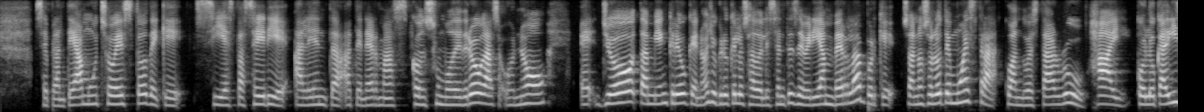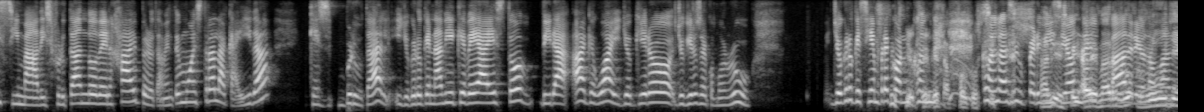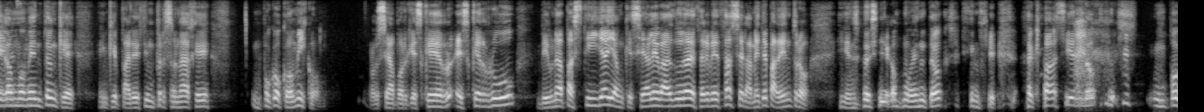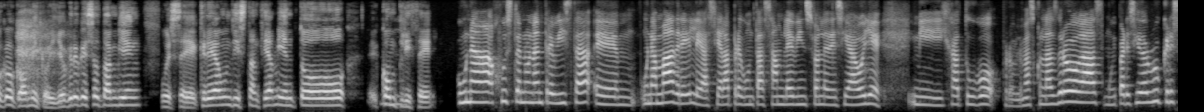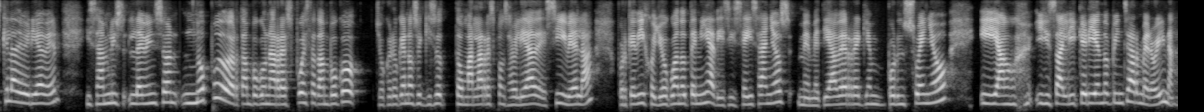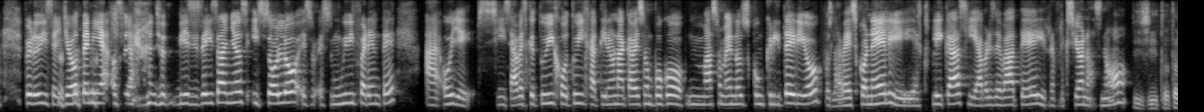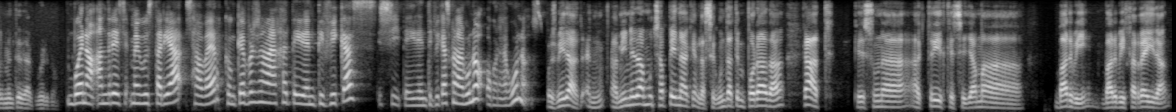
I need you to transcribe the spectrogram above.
se plantea mucho esto de que si esta serie alenta a tener más consumo de drogas o no. Eh, yo también creo que no, yo creo que los adolescentes deberían verla porque, o sea, no solo te muestra cuando está Rue high, colocadísima, disfrutando del high, pero también te muestra la caída que es brutal. Y yo creo que nadie que vea esto dirá, ah, qué guay, yo quiero, yo quiero ser como Rue yo creo que siempre con, con, la supervisión del padre. Ru, llega un momento en que, en que parece un personaje un poco cómico. O sea, porque es que, es que Ru ve una pastilla y aunque sea levadura de cerveza, se la mete para adentro. Y entonces llega un momento en que acaba siendo un poco cómico. Y yo creo que eso también pues, eh, crea un distanciamiento eh, cómplice una, justo en una entrevista, em, una madre le hacía la pregunta a Sam Levinson, le decía, oye, mi hija tuvo problemas con las drogas, muy parecido a Ru, ¿crees que la debería ver? Y Sam Levinson no pudo dar tampoco una respuesta, tampoco yo creo que no se quiso tomar la responsabilidad de sí, vela, porque dijo, yo cuando tenía 16 años me metí a ver Requiem por un sueño y, salí queriendo pincharme heroína, pero dice, yo tenía, o sea, yo 16 años y solo es, es muy diferente a, oye, si sabes que tu hijo o tu hija tiene una cabeza un poco más o menos con criterio, pues la ves con él y explicas y abres debate y reflexionas, ¿no? Sí, sí, totalmente de acuerdo. Bueno, Andrés, me gustaría saber con qué personaje te identificas, si te identificas con alguno o con algunos? Pues mira, em, a mí me da mucha pena que en la segunda temporada, Kat, que es una actriz que se llama Barbie, Barbie Ferreira,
